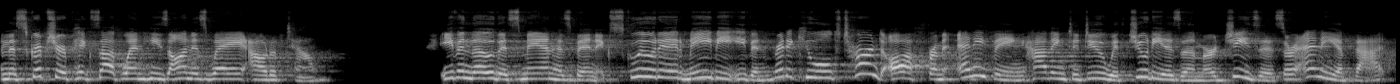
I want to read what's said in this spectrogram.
And the scripture picks up when he's on his way out of town. Even though this man has been excluded, maybe even ridiculed, turned off from anything having to do with Judaism or Jesus or any of that,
